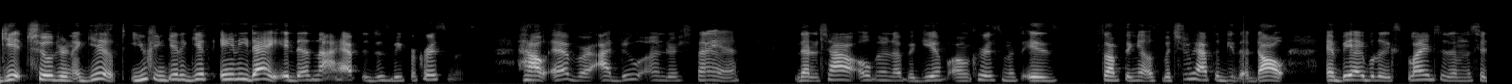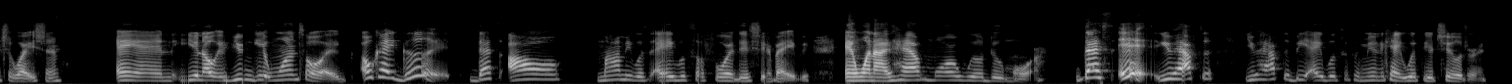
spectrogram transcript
get children a gift. You can get a gift any day, it does not have to just be for Christmas. However, I do understand that a child opening up a gift on Christmas is something else, but you have to be the adult and be able to explain to them the situation. And, you know, if you can get one toy, okay, good. That's all mommy was able to afford this year, baby. And when I have more, we'll do more. That's it. You have to you have to be able to communicate with your children.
